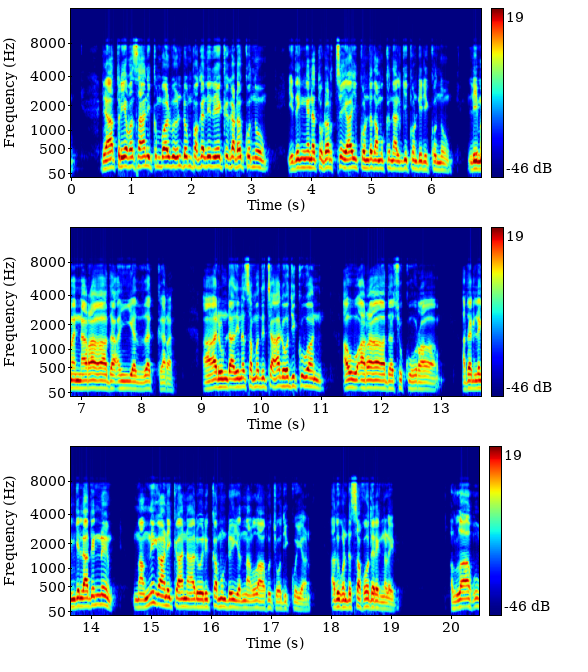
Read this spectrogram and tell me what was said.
രാത്രി അവസാനിക്കുമ്പോൾ വീണ്ടും പകലിലേക്ക് കടക്കുന്നു. ഇതിങ്ങനെ തുടർച്ചയായിക്കൊണ്ട് നമുക്ക് നൽകിക്കൊണ്ടിരിക്കുന്നു. ലിമൻ അറാദ അയ്യക്കറ ആരുണ്ട് അതിനെ സംബന്ധിച്ച് ആലോചിക്കുവാൻ? ഔ അറാദ ശുക്കൂറ. അതല്ലെങ്കിൽ അതിന് നന്ദി കാണിക്കാൻ ആരൊരുക്കമുണ്ട് എന്ന് അള്ളാഹു ചോദിക്കുകയാണ്. അതുകൊണ്ട് സഹോദരങ്ങളെ അള്ളാഹു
